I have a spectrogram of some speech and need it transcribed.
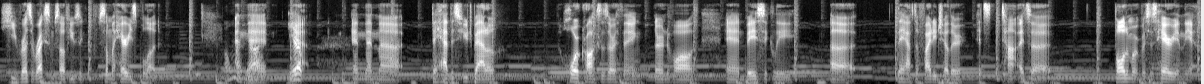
he resurrects himself using some of Harry's blood, Oh my and god. then Yep. yeah, and then uh, they have this huge battle. Horcruxes are a thing; they're involved, and basically, uh, they have to fight each other. It's time. It's a Voldemort versus Harry in the end.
